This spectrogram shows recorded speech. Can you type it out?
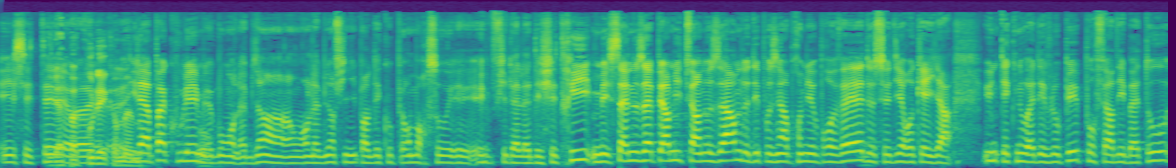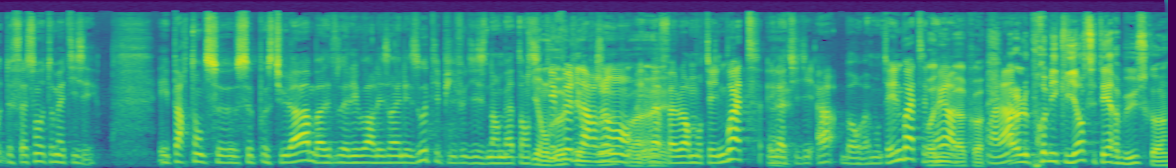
Et c'était. Il n'a pas coulé quand même. Il n'a pas coulé, mais bon, on a bien, on l'a bien fini par le découper en morceaux et, et filer à la déchetterie. Mais ça nous a permis de faire nos armes, de déposer un premier brevet, de se dire, OK, il y a une techno à développer pour faire des bateaux de façon automatisée. Et partant de ce, postulat, bah, vous allez voir les uns et les autres, et puis ils vous disent non, mais attends, si tu veux de l'argent, il va falloir monter une boîte. Et là, tu dis ah, bon, on va monter une boîte, c'est pas grave. Alors le premier client, c'était Airbus, quoi.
